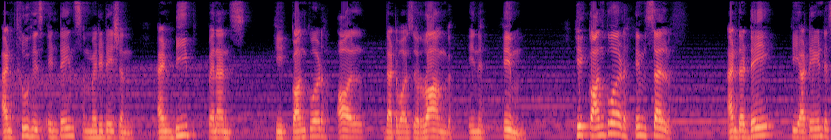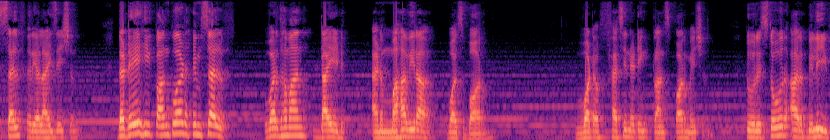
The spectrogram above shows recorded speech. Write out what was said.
and through his intense meditation and deep penance, he conquered all that was wrong in him. He conquered himself, and the day he attained self realization, the day he conquered himself, Vardhaman died and Mahavira was born. What a fascinating transformation to restore our belief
